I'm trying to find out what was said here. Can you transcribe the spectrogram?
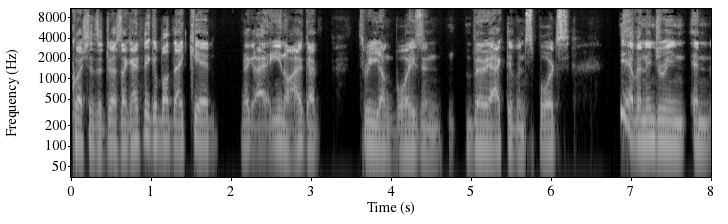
questions addressed. Like I think about that kid. Like I, you know, I got three young boys and very active in sports. They have an injury and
